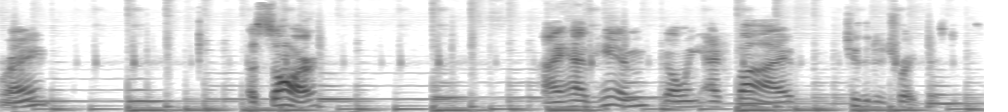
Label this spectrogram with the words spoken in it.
right? Ausar, I have him going at five to the Detroit Pistons.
